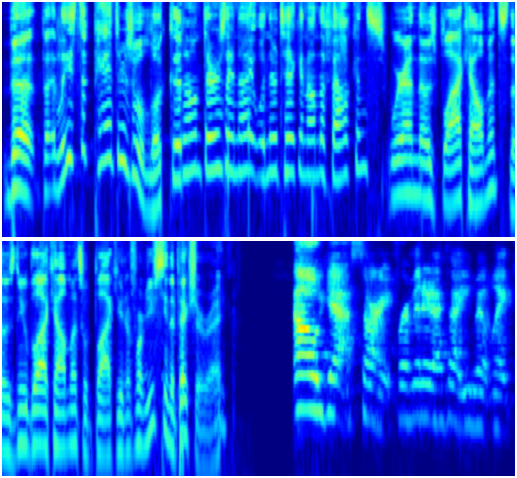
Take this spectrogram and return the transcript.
The, the at least the Panthers will look good on Thursday night when they're taking on the Falcons, wearing those black helmets, those new black helmets with black uniform. You've seen the picture, right? Oh yeah, sorry. For a minute, I thought you meant like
